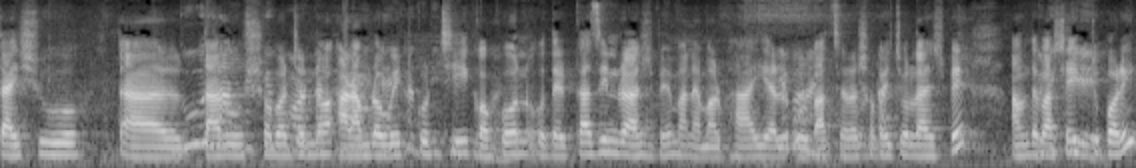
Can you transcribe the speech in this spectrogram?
তাইশু তার তারু সবার জন্য। আর আমরা ওয়েট করছি কখন ওদের কাজিনরা আসবে মানে আমার ভাই আর ওর বাচ্চারা সবাই চলে আসবে আমাদের বাসায় একটু পরেই।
